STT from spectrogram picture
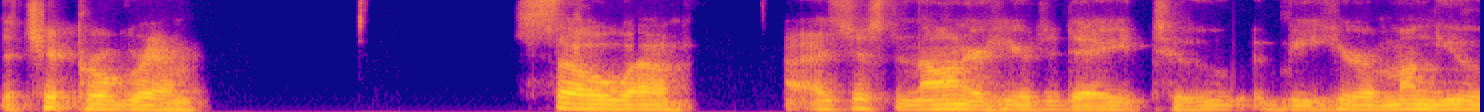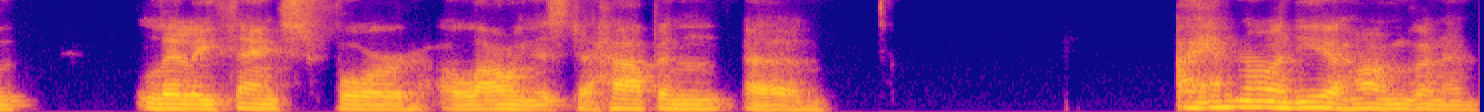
the CHIP program. So uh, it's just an honor here today to be here among you. Lily, thanks for allowing this to happen. Uh, I have no idea how I'm going to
